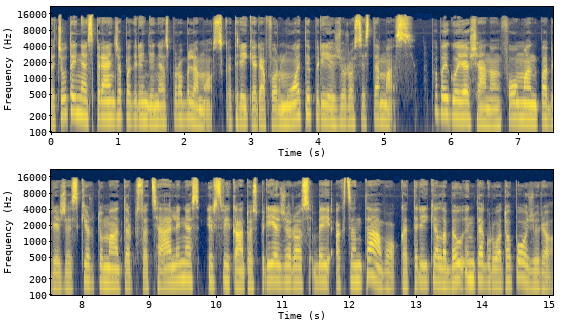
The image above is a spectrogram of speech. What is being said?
tačiau tai nesprendžia pagrindinės problemos, kad reikia reformuoti priežiūros sistemas. Pabaigoje Shannon Foman pabrėžė skirtumą tarp socialinės ir sveikatos priežiūros bei akcentavo, kad reikia labiau integruoto požiūrio.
